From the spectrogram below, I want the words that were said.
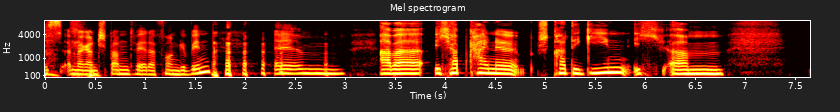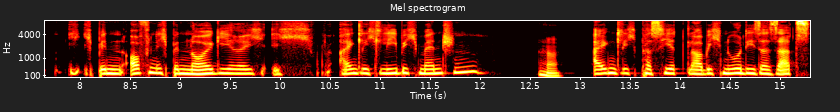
ist immer ganz spannend, wer davon gewinnt. ähm, aber ich habe keine Strategien. Ich ähm, ich bin offen, ich bin neugierig, ich eigentlich liebe ich Menschen. Ja. Eigentlich passiert, glaube ich, nur dieser Satz,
